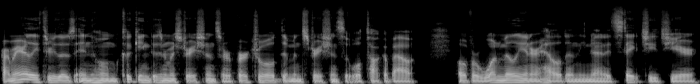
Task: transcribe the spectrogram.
primarily through those in-home cooking demonstrations or virtual demonstrations that we'll talk about. Over 1 million are held in the United States each year,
